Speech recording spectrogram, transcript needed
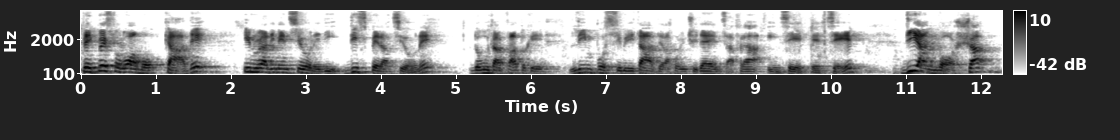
Per questo l'uomo cade in una dimensione di disperazione dovuta al fatto che l'impossibilità della coincidenza fra in sé e per sé, di angoscia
